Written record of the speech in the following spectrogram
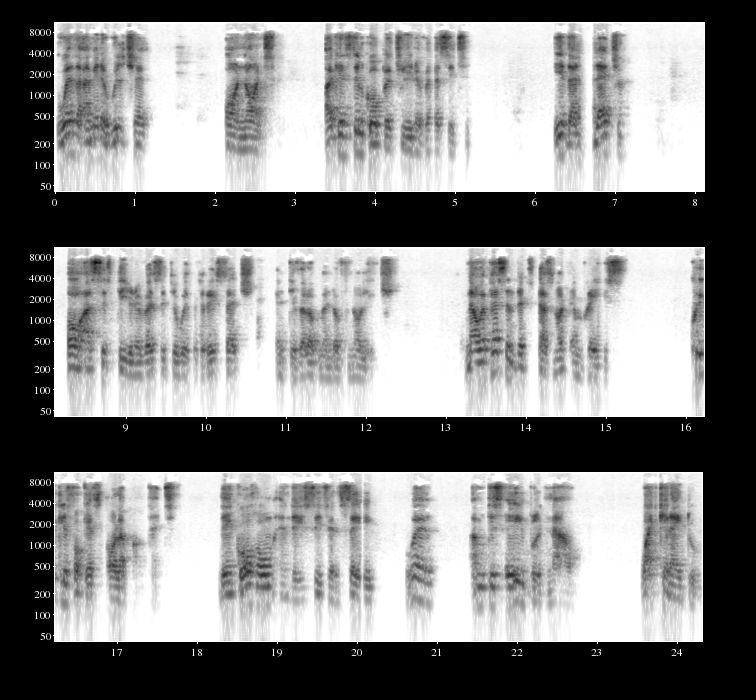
Whether I'm in a wheelchair or not, I can still go back to university, either lecture or assist the university with research and development of knowledge. Now, a person that does not embrace quickly forgets all about that. They go home and they sit and say, Well, I'm disabled now. What can I do?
